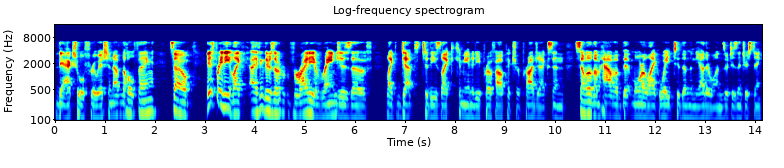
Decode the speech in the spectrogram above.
the actual fruition of the whole thing. So it's pretty neat. Like I think there's a variety of ranges of like depth to these like community profile picture projects and some of them have a bit more like weight to them than the other ones which is interesting.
